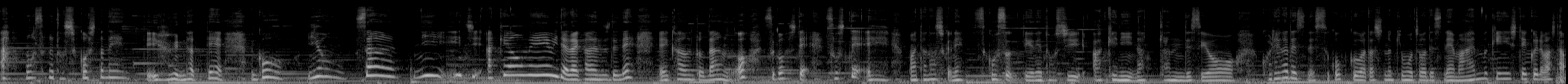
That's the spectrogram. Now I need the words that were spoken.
あもうすぐ年越したねっていう風になって54321明けおめみたいな感じでねカウントダウンを過ごしてそして、えー、まあ、楽しくね過ごすっていうね年明けになったんですよ。これがですねすごく私の気持ちをですね前向きにしてくれました、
